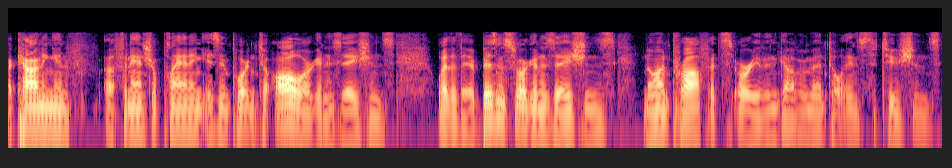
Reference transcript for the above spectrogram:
Accounting and uh, financial planning is important to all organizations, whether they're business organizations, nonprofits, or even governmental institutions.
